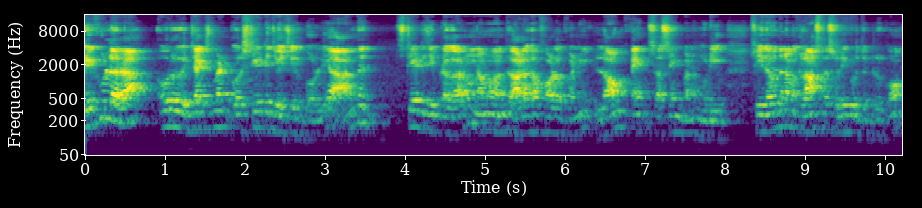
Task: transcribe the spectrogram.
ரெகுலராக ஒரு ஜட்ஜ்மெண்ட் ஒரு ஸ்ட்ராட்டஜி வச்சுருப்போம் இல்லையா? அந்த ஸ்ட்ராட்டஜி பிரகாரம் நம்ம வந்து அழகாக ஃபாலோ பண்ணி லாங் டைம் சஸ்டெயின் பண்ண முடியும். ஸோ இதை வந்து நம்ம கிளாஸில் சொல்லி கொடுத்துட்ருக்கோம்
